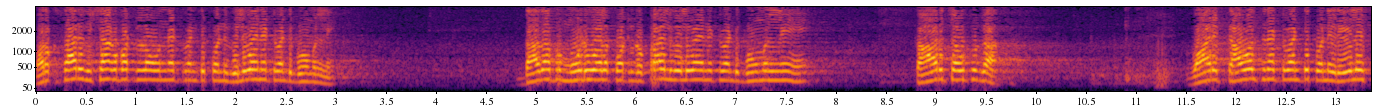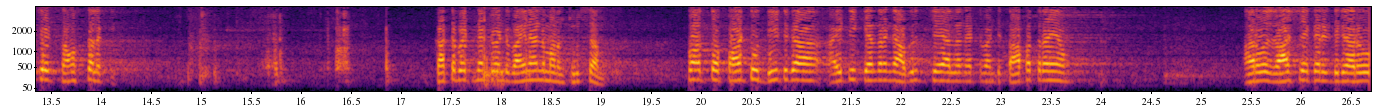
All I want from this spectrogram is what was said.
మరొకసారి విశాఖపట్నంలో ఉన్నటువంటి కొన్ని విలువైనటువంటి భూముల్ని దాదాపు మూడు వేల కోట్ల రూపాయలు విలువైనటువంటి భూముల్ని కారు చౌకగా వారికి కావలసినటువంటి కొన్ని రియల్ ఎస్టేట్ సంస్థలకి కట్టబెట్టినటువంటి వైనాన్ని మనం చూసాం తో పాటు ధీటుగా ఐటీ కేంద్రంగా అభివృద్ధి చేయాలనేటువంటి తాపత్రయం ఆ రోజు రాజశేఖర రెడ్డి గారు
